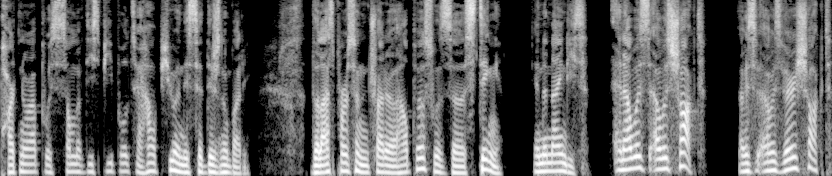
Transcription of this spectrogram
partner up with some of these people to help you? And they said, there's nobody the last person who tried to help us was uh, Sting in the 90s. And I was I was shocked. I was I was very shocked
